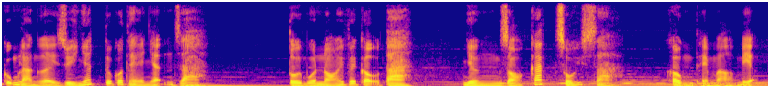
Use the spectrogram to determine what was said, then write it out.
Cũng là người duy nhất tôi có thể nhận ra. Tôi muốn nói với cậu ta, Nhưng gió cát xối xả, Không thể mở miệng.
